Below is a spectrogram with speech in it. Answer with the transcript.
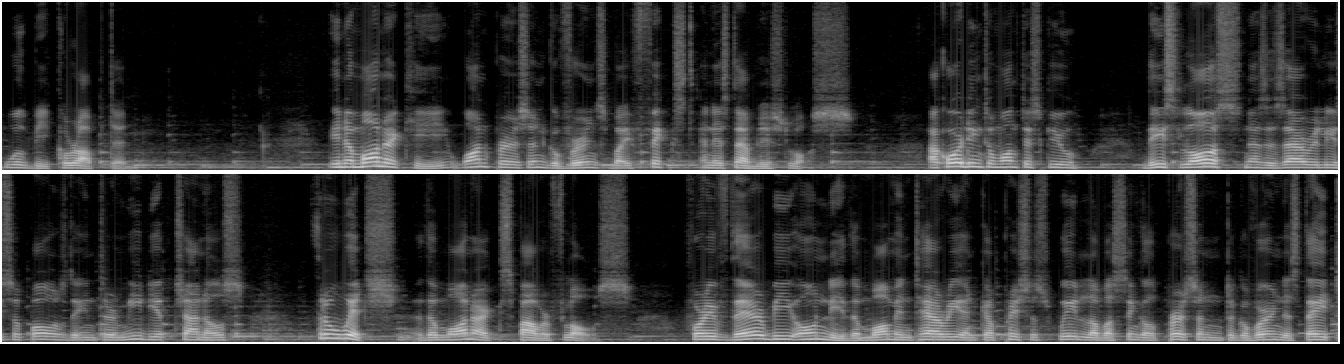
will be corrupted. In a monarchy, one person governs by fixed and established laws. According to Montesquieu, these laws necessarily suppose the intermediate channels through which the monarch's power flows. For if there be only the momentary and capricious will of a single person to govern the state,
